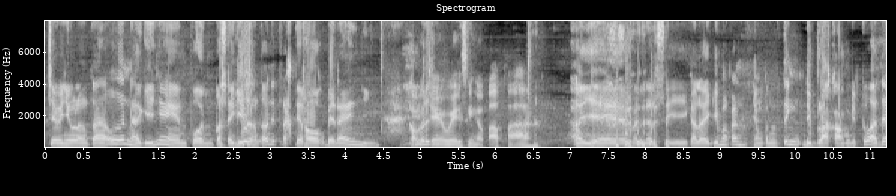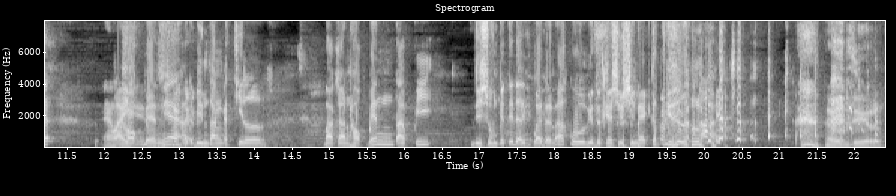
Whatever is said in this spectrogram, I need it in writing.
ceweknya ulang tahun naginya handphone pas lagi ulang tahun ditraktir Hokoben anjing Kalau cewek sih nggak apa-apa. Oh iya bener sih Kalau Egi mah kan yang penting di belakang itu ada Yang lain. Hawkbandnya ada bintang kecil Makan Hawkband tapi disumpitnya dari badan aku gitu Kayak sushi naked gitu Anjir.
